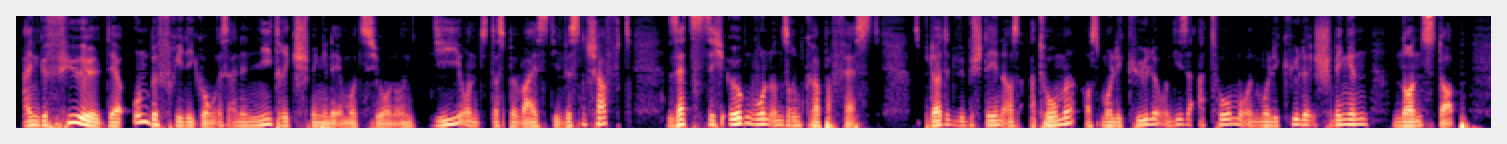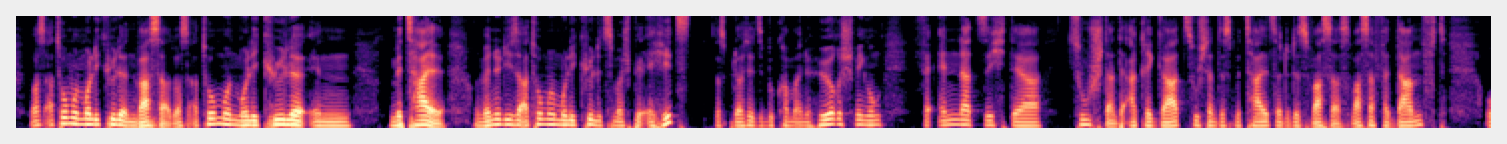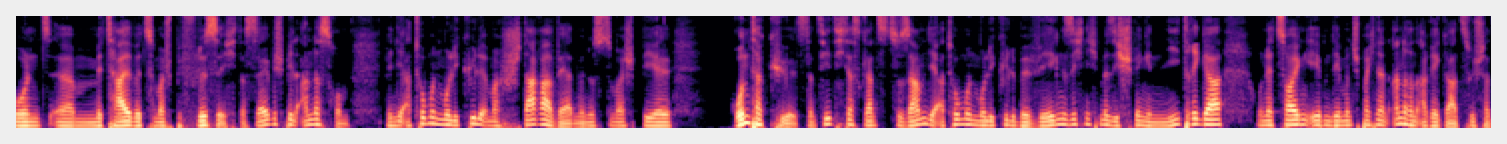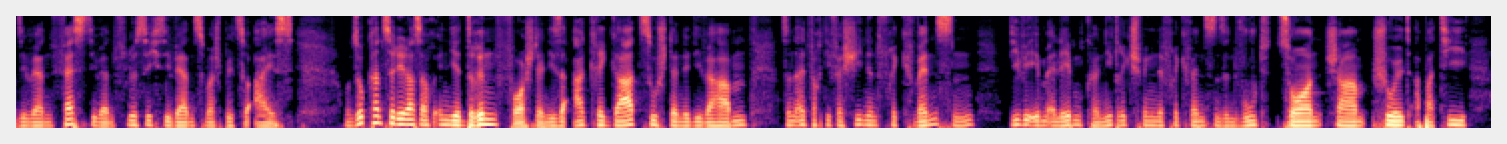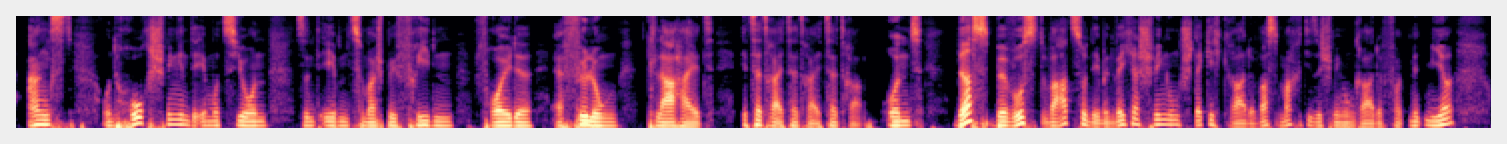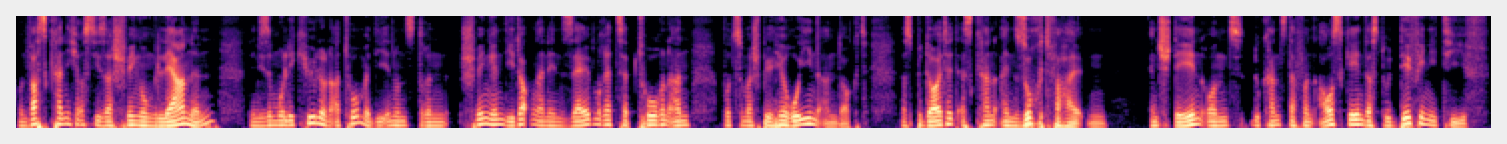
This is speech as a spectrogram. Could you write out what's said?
ein Gefühl der Unbefriedigung ist eine niedrig schwingende Emotion und die, und das beweist die Wissenschaft, setzt sich irgendwo in unserem Körper fest. Das bedeutet, wir bestehen aus Atome, aus Moleküle und diese Atome und Moleküle schwingen nonstop. Du hast Atome und Moleküle in Wasser, du hast Atome und Moleküle in Metall. Und wenn du diese Atome und Moleküle zum Beispiel erhitzt, das bedeutet, sie bekommen eine höhere Schwingung, verändert sich der Zustand, der Aggregatzustand des Metalls oder des Wassers. Wasser verdampft und ähm, Metall wird zum Beispiel flüssig. Dasselbe Spiel andersrum. Wenn die Atome und Moleküle immer starrer werden, wenn du es zum Beispiel runterkühlst, dann zieht sich das Ganze zusammen, die Atome und Moleküle bewegen sich nicht mehr, sie schwingen niedriger und erzeugen eben dementsprechend einen anderen Aggregatzustand. Sie werden fest, sie werden flüssig, sie werden zum Beispiel zu Eis. Und so kannst du dir das auch in dir drin vorstellen. Diese Aggregatzustände, die wir haben, sind einfach die verschiedenen Frequenzen, die wir eben erleben können. Niedrig schwingende Frequenzen sind Wut, Zorn, Scham, Schuld, Apathie, Angst und hochschwingende Emotionen sind eben zum Beispiel Frieden, Freude, Erfüllung, Klarheit etc. etc. etc. Und das bewusst wahrzunehmen, in welcher Schwingung stecke ich gerade, was macht diese Schwingung gerade mit mir? Und was kann ich aus dieser Schwingung lernen, denn diese Moleküle und Atome, die in uns drin schwingen, die docken an denselben Rezeptoren an, wo zum Beispiel Heroin andockt. Das bedeutet, es kann ein Suchtverhalten entstehen und du kannst davon ausgehen, dass du definitiv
